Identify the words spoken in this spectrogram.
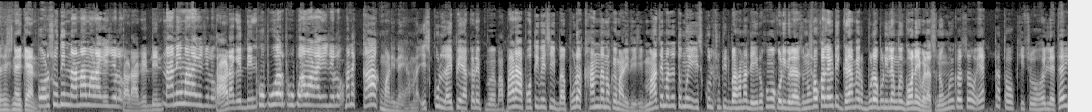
আসিস নাই কেন? পরশু দিন নানা মারা গেছিল। তার আগের দিন? নানি মারা গেছিল। তার আগের দিন? ফুপু আর ফুপা মারা গেছিল মানে কাক মারি নাই আমরা? স্কুল লাইফে একেবারে পাড়া প্রতিবেশী, বা, পুরা খানদানকে মারি দিয়েছি। মাঝে মাঝে তো মুই স্কুল ছুটির বাহানা দিয়ে এরকমও করি বেড়াছো সকালে উঠি গ্রামের বুড়া বুড়ি মুই গনে বেড়াছো মুই কাছো একটা তো কিছু হইলে তাই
